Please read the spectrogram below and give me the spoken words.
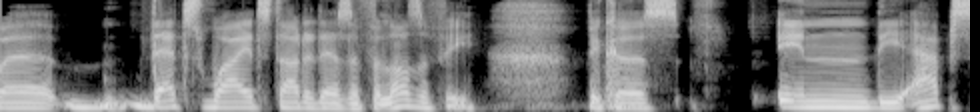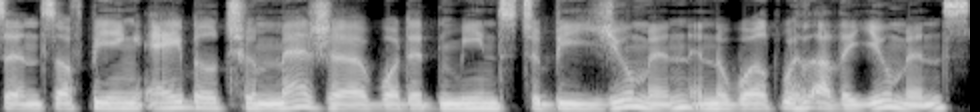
uh, that's why it started as a philosophy because in the absence of being able to measure what it means to be human in the world with other humans,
